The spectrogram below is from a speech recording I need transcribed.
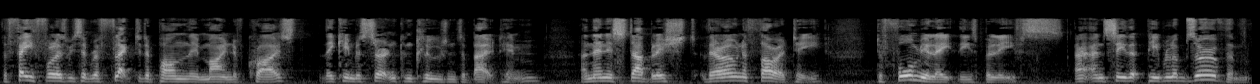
The faithful, as we said, reflected upon the mind of Christ. They came to certain conclusions about him and then established their own authority to formulate these beliefs and see that people observe them.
